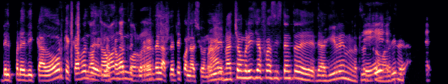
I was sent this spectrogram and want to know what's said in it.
del predicador que acaban Lo de, lo acaban acaban de de correr. del Atlético Nacional. Oye, Nacho Ambriz ya fue asistente de, de Aguirre en el Atlético Sí. de Madrid, ¿eh?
